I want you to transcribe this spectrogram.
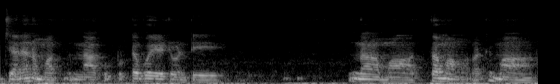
జనన మా- నాకు పుట్టబోయేటువంటి నా మా అత్త మామకి మా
